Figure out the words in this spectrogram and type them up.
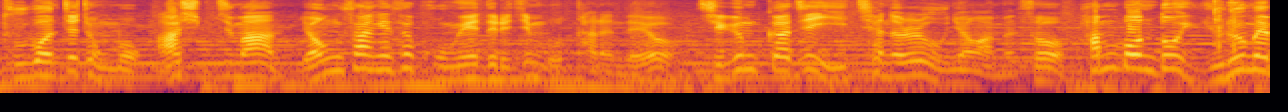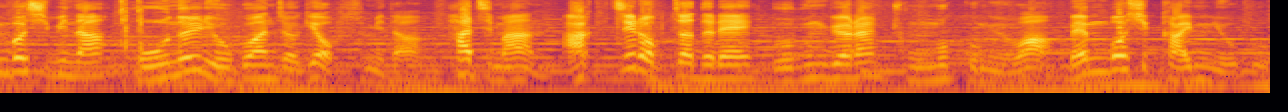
두 번째 종목 아쉽지만 영상에서 공유해드리진 못하는데요. 지금까지 이 채널을 운영하면서 한 번도 유료 멤버십이나 돈을 요구한 적이 없습니다. 하지만 악질 업자들의 무분별한 종목 공유와 멤버십 가입 요구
